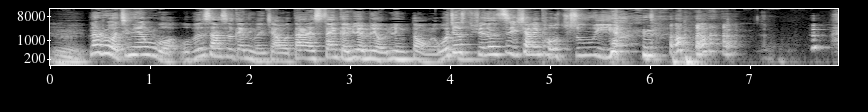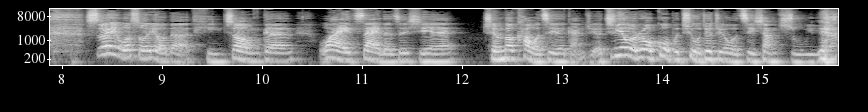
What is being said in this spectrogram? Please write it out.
嗯，那如果今天我我不是上次跟你们讲，我大概三个月没有运动了，我就觉得自己像一头猪一样，你知道吗？所以我所有的体重跟外在的这些，全部都靠我自己的感觉。今天我如果过不去，我就觉得我自己像猪一样。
